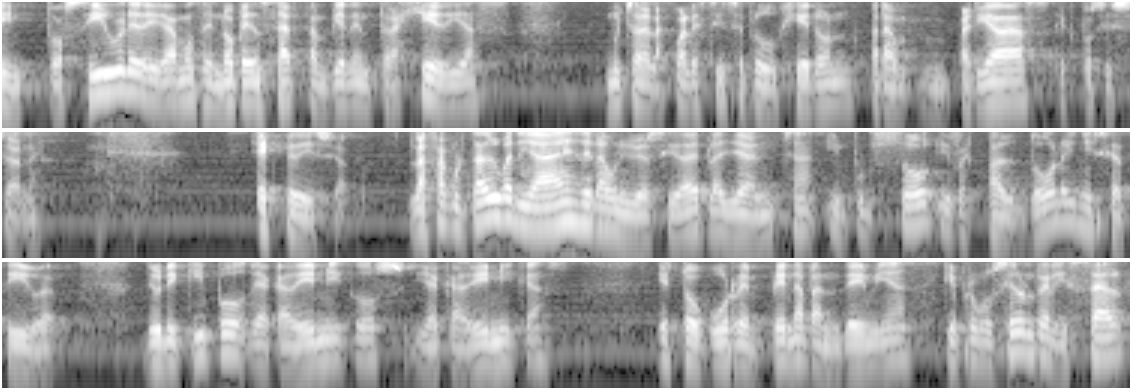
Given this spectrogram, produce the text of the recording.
imposible, digamos, de no pensar también en tragedias, muchas de las cuales sí se produjeron para variadas exposiciones. Expedición. La Facultad de Humanidades de la Universidad de Playa Ancha impulsó y respaldó la iniciativa de un equipo de académicos y académicas esto ocurre en plena pandemia, que propusieron realizar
